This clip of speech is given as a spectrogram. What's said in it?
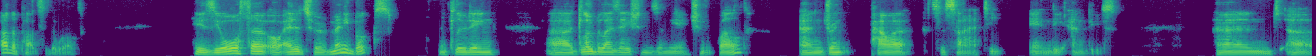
other parts of the world. He is the author or editor of many books, including uh, Globalizations in the Ancient World and Drink Power Society in the Andes. And uh,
